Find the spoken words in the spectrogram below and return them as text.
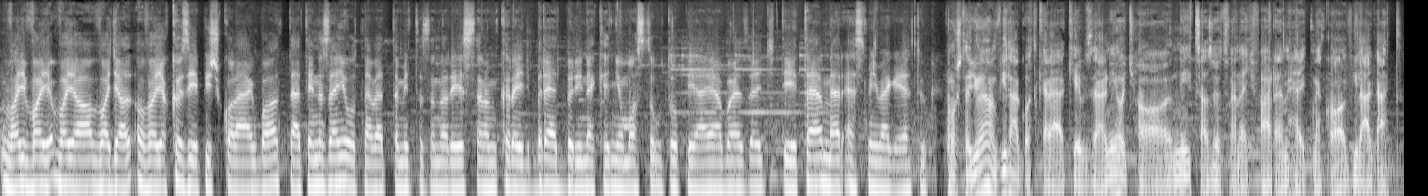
vagy, vagy, vagy, a, vagy, a, vagy a középiskolákba, tehát én ezen jót nevettem itt ezen a részen, amikor egy Bradbury-nek egy nyomasztó utópiájába ez egy tétel, mert ezt mi megéltük. most egy olyan világot kell elképzelni, hogyha 451 Fahrenheitnek a világát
